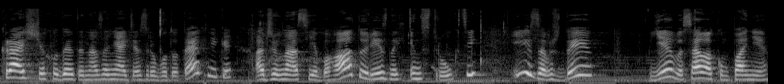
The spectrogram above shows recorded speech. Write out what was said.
краще ходити на заняття з робототехніки, адже в нас є багато різних інструкцій і завжди є весела компанія.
